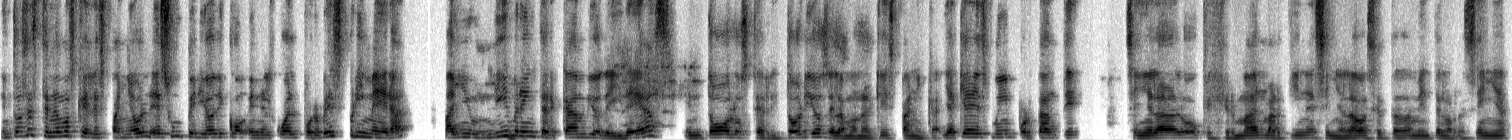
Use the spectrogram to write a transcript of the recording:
Entonces tenemos que el español es un periódico en el cual por vez primera hay un libre intercambio de ideas en todos los territorios de la monarquía hispánica. Y aquí es muy importante señalar algo que Germán Martínez señalaba acertadamente en la reseña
